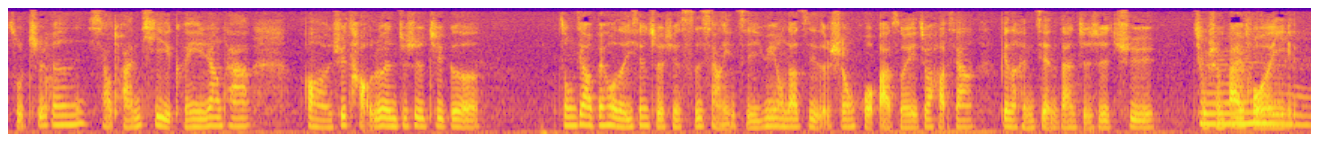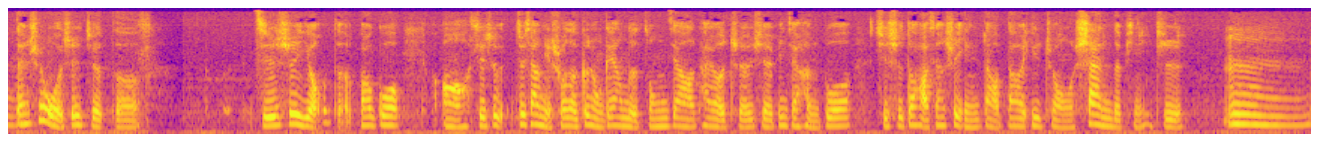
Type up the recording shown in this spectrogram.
组织跟小团体可以让他，呃，去讨论，就是这个宗教背后的一些哲学思想以及运用到自己的生活吧，所以就好像变得很简单，只是去求神拜佛而已。但是我是觉得，其实是有的，包括，哦，其实就像你说的各种各样的宗教，它有哲学，并且很多其实都好像是引导到一种善的品质。嗯。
